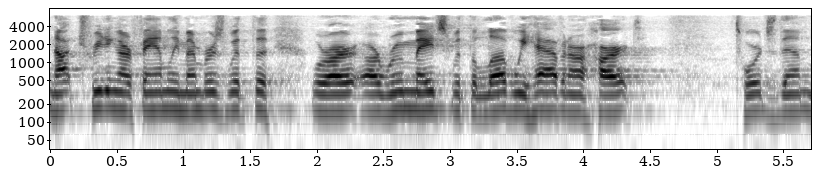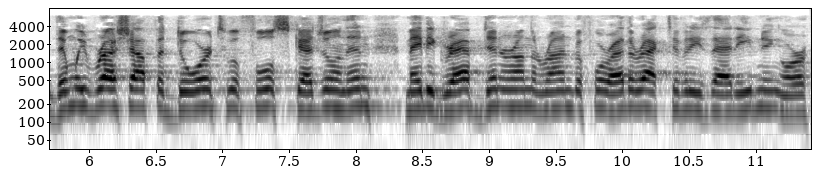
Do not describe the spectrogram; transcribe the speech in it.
not treating our family members with the, or our, our roommates with the love we have in our heart towards them. Then we rush out the door to a full schedule and then maybe grab dinner on the run before other activities that evening, or,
